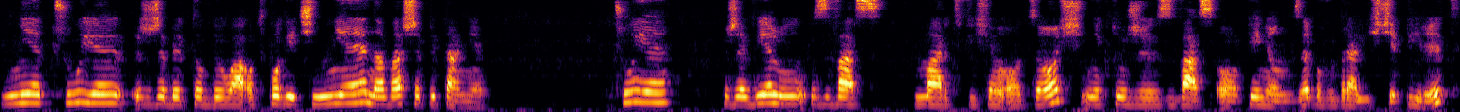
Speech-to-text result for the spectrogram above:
nie czuję, żeby to była odpowiedź nie na Wasze pytanie. Czuję, że wielu z Was martwi się o coś, niektórzy z Was o pieniądze, bo wybraliście piryt.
